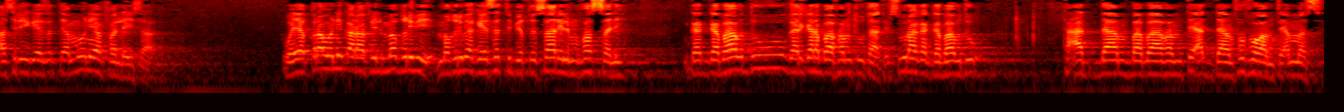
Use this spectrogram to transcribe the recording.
asrii keessatti ammoo ni haphalleessa ويقرأ ni qara'a في المغرب maghriba keessatti بقصار المفصل gargar baafamtuu taate suuraa gaggabaabduu ta addaan babaafamte addaan fofowamte ammas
